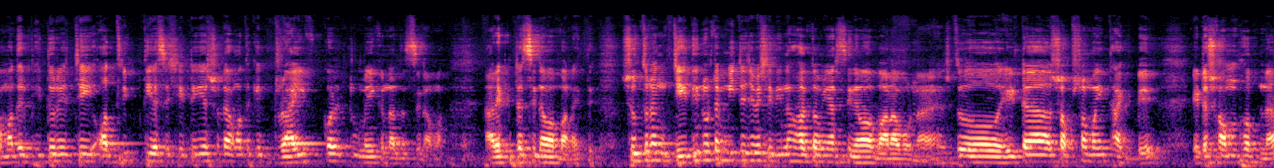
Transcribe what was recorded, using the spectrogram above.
আমাদের ভিতরে যেই অতৃপ্তি আছে সেটাই আসলে আমাদেরকে ড্রাইভ করে টু মেক আনাদার সিনেমা আরেকটা সিনেমা বানাইতে। সুতরাং যেদিন ওটা মিটে যাবে সেদিন হয়তো আমি আর সিনেমা বানাবো না। তো এটা সবসময় থাকবে, এটা সম্ভব না।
